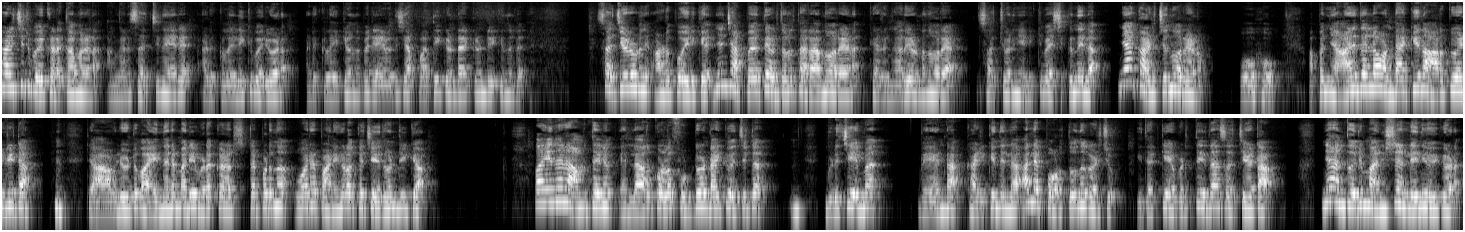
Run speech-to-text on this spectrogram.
കഴിച്ചിട്ട് പോയി കിടക്കാൻ പറയണം. അങ്ങനെ സച്ചി നേരെ അടുക്കളയിലേക്ക് വരുവാണ്. അടുക്കളയിലേക്ക് വന്നപ്പോൾ രേവതി ചപ്പാത്തിയൊക്കെ ഉണ്ടാക്കിക്കൊണ്ടിരിക്കുന്നുണ്ട്. സച്ചിയോട് പറഞ്ഞു അവിടെ പോയിരിക്കുക ഞാൻ ചപ്പാത്തി എടുത്തോണ്ട് തരാമെന്ന് പറയണം. കിഴങ്ങറി ഉണ്ടെന്ന് പറയാം. സച്ചി പറഞ്ഞു എനിക്ക് വിശക്കുന്നില്ല. ഞാൻ കഴിച്ചെന്ന് പറയണം. ഓഹോ. അപ്പം ഞാനിതെല്ലാം ഉണ്ടാക്കിയത് ആർക്ക് വേണ്ടിയിട്ടാ? രാവിലെ തൊട്ട് വൈകുന്നേരം വരെ ഇവിടെ കഷ്ടപ്പെടുന്ന ഓരോ പണികളൊക്കെ ചെയ്തുകൊണ്ടിരിക്കുക വൈകുന്നേരം ആകുമ്പത്തേനും എല്ലാവർക്കും ഉള്ള ഫുഡ് ഉണ്ടാക്കി വെച്ചിട്ട് വിളിച്ചു കഴിയുമ്പോൾ വേണ്ട കഴിക്കുന്നില്ല. അല്ലെ പുറത്തുനിന്ന് കഴിച്ചു. ഇതൊക്കെ എവിടുത്തെ ഇതാ സച്ചേട്ടാ? ഞാൻ എന്തോ ഒരു മനുഷ്യനല്ലേന്ന് ചോദിക്കണം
